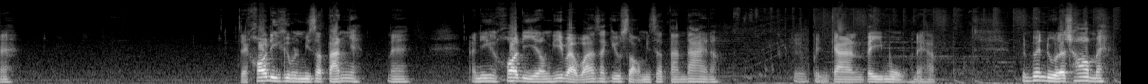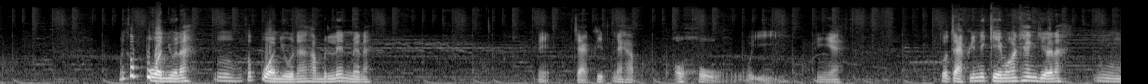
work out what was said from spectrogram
อะแต่ข้อดีคือมันมีสตันไงนะอันนี้คือข้อดีตรงที่แบบว่าสกิลสองมีสตันได้เนาะเป็นการตีหมู่นะครับ เพื่อนๆดูแล้วชอบไหมมันก็ป่วนอยู่นะออมันก็ป่วนอยู่นะทำเป็นเล่นไปนะนี่แจกพิษนะครับ โอ้โหยังไงตัวแจกพิษในเกมมันค่อนข้างเยอะนะอืม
